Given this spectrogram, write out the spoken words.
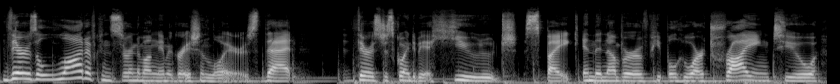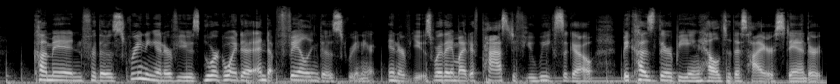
There's a lot of concern among immigration lawyers that there's just going to be a huge spike in the number of people who are trying to come in for those screening interviews who are going to end up failing those screening interviews where they might have passed a few weeks ago because they're being held to this higher standard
